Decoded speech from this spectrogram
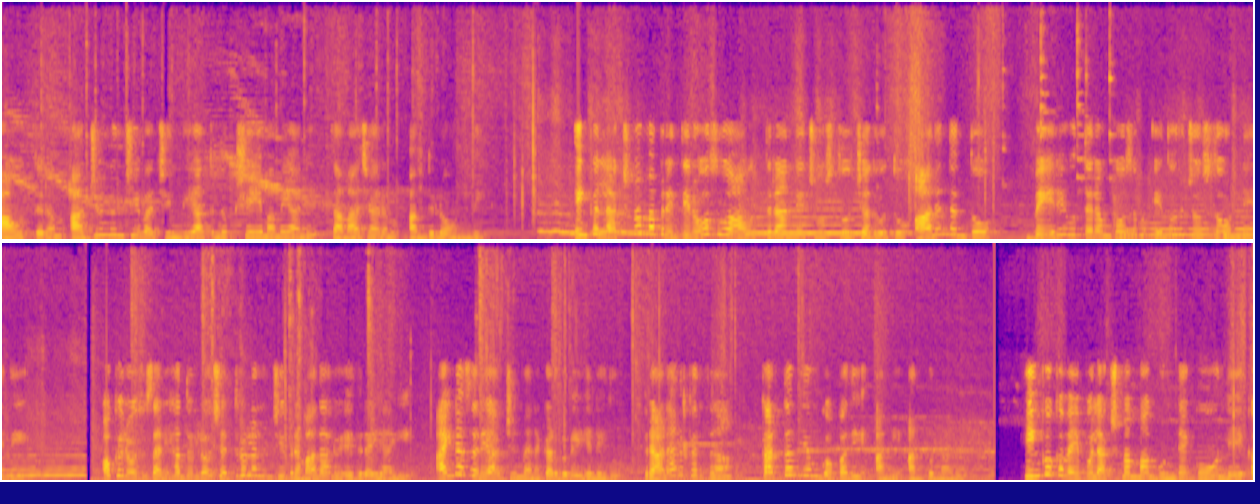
ఆ ఉత్తరం అర్జున్ నుంచి వచ్చింది. అతను క్షేమమే అని సమాచారం అందులో ఉంది. ఇంకా లక్ష్మమ్మ ప్రతిరోజు ఆ ఉత్తరాన్ని చూస్తూ చదువుతూ ఆనందంతో వేరే ఉత్తరం కోసం ఎదురు చూస్తూ ఉండేది. ఒకరోజు సరిహద్దుల్లో శత్రువుల నుంచి ప్రమాదాలు ఎదురయ్యాయి. అయినా సరే అర్జున్ వెనకడుగు వేయలేదు. ప్రాణాల కర్త కర్తవ్యం గొప్పది అని అనుకున్నాడు. ఇంకొక వైపు లక్ష్మమ్మ గుండెకు లేఖ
